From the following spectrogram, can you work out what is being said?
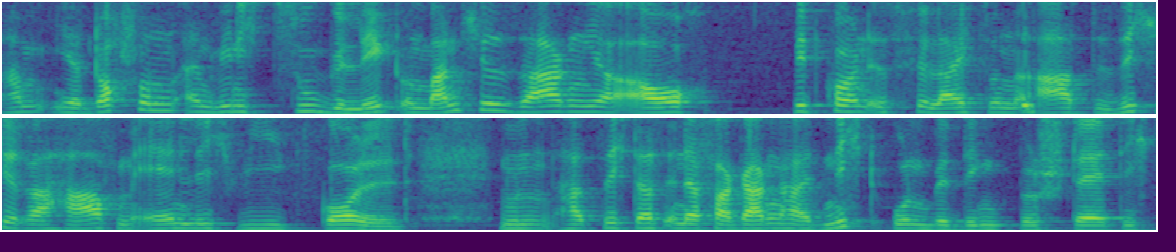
haben ja doch schon ein wenig zugelegt und manche sagen ja auch, Bitcoin ist vielleicht so eine Art sicherer Hafen, ähnlich wie Gold. Nun hat sich das in der Vergangenheit nicht unbedingt bestätigt.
